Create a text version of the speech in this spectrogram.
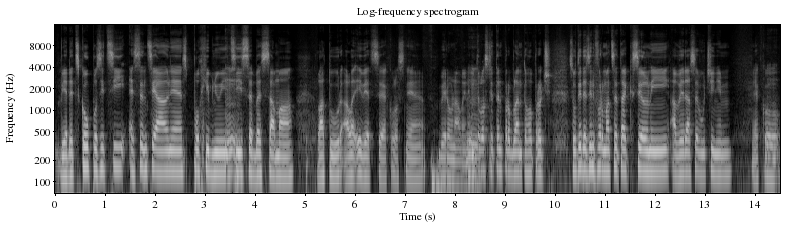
vědeckou pozicí esenciálně spochybňující mm. sebe sama Latour, ale i vědci jako vlastně vyrovnávají. Není to hmm. vlastně ten problém toho, proč jsou ty dezinformace tak silný a věda se vůči nim jako hmm.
